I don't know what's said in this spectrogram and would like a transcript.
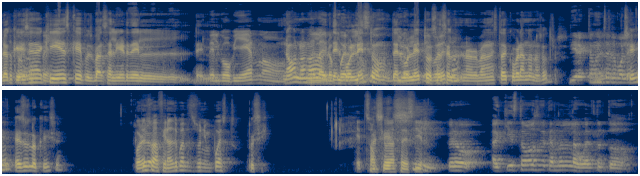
lo que dicen aquí es que pues va a salir del... Del, gobierno. No, no, no, del, boleto, del boleto, o sea, se, nos van a estar cobrando nosotros. ¿Directamente del boleto? Sí, eso es lo que dice. Por eso, a final de cuentas es un impuesto. Pues sí. Edson, ¿qué vas a decir? Sí, pero aquí estamos sacándole la vuelta a todo.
